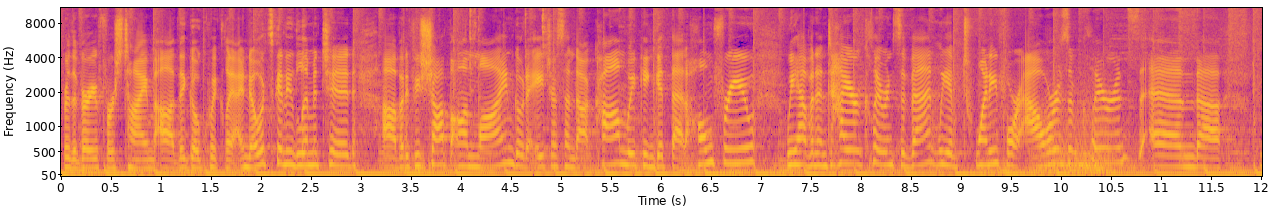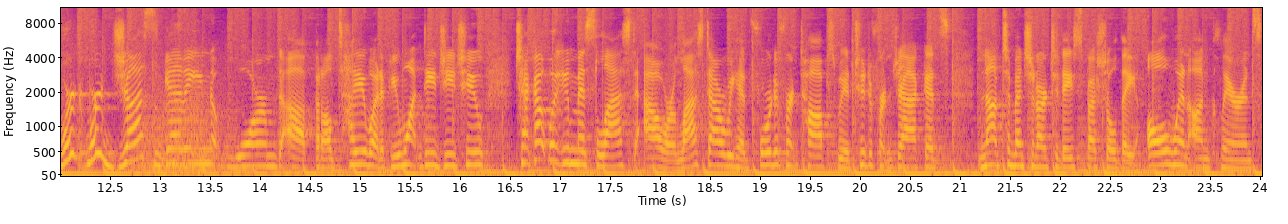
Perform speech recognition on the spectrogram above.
for the very first time, uh, they go quickly. I know it's getting limited, uh, but if you shop online, go to hsn.com, we can get that home for you. We have an entire clearance event. We have 24 hours of clearance and uh, we're, we're just getting warmed up, but I'll tell you what, if you want DG2, check out what you missed last hour. Last hour, we had four different tops, we had two different jackets, not to mention our today's special. They all went on clearance.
